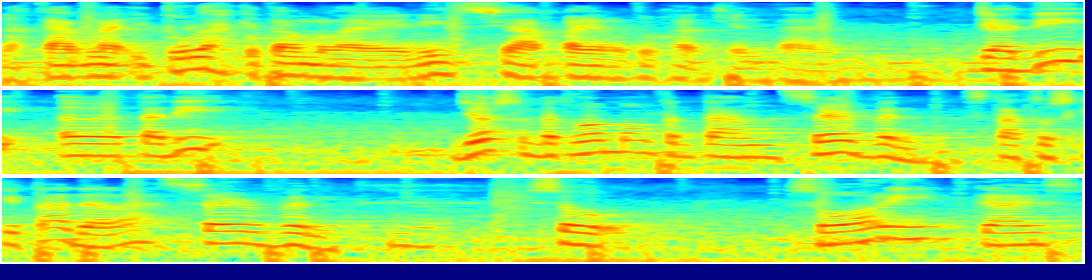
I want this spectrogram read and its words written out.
Nah karena itulah kita melayani siapa yang Tuhan cintai. Jadi eh, tadi Josh sempat ngomong tentang servant. Status kita adalah servant. So sorry guys,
